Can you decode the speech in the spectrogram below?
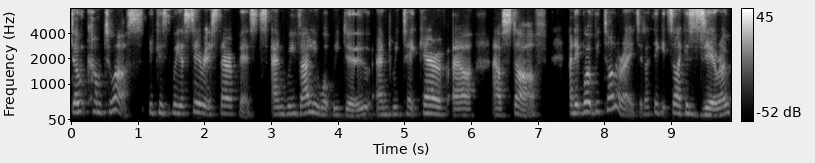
don't come to us because we are serious therapists and we value what we do and we take care of our our staff and it won't be tolerated. I think it's like a zero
